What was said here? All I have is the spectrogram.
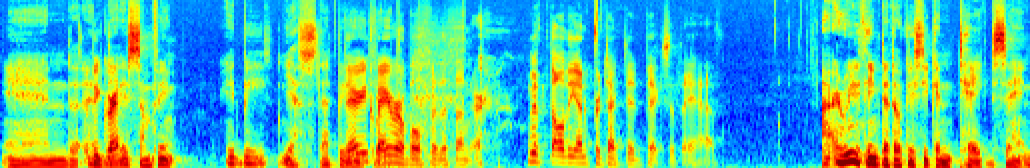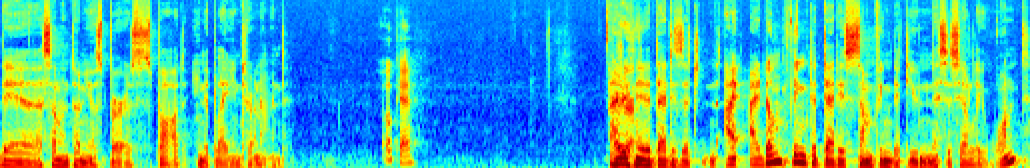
and, be and that is something. It'd be yes, that'd be Very great. favorable for the Thunder with all the unprotected picks that they have. I really think that OKC can take the, San, the San Antonio Spurs spot in the play-in tournament. Okay. I really Sure. think that that is a. I, I don't think that that is something that you necessarily want.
